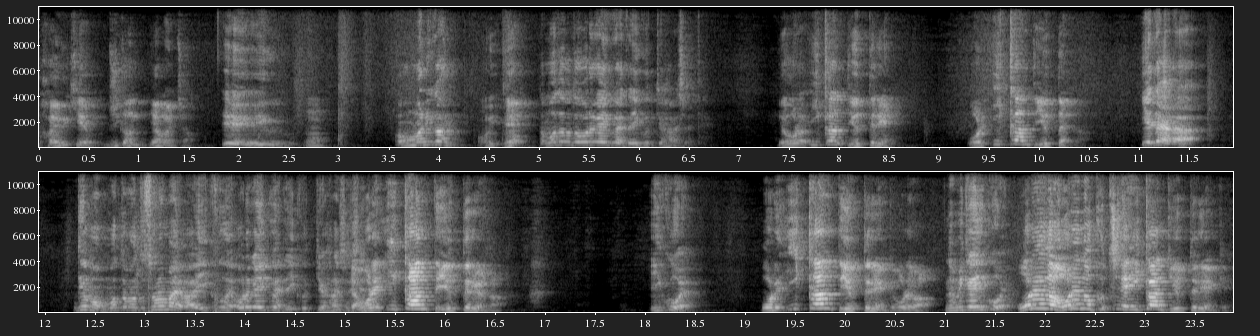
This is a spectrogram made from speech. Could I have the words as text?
早行けよ時間やばいじゃんーいやいや行く行く。うん。あほんまに行かんおいえ？のもともと俺が行くやったら行くっていう話やって。いや俺いかんって言ってるやん。俺いかんって言ったやな。いやだからでももともとその前は行くんや俺が行くんやったら行くっていう話やじゃあ俺いかんって言ってるよな。行こうや。俺いかんって言ってるやんけ俺は。飲み会行こうや。俺が俺の口でいかんって言ってるやんけ。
